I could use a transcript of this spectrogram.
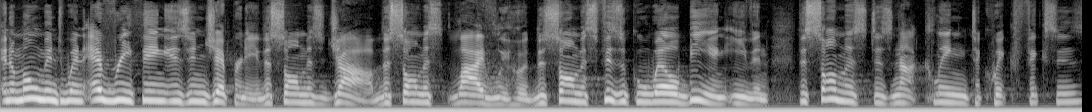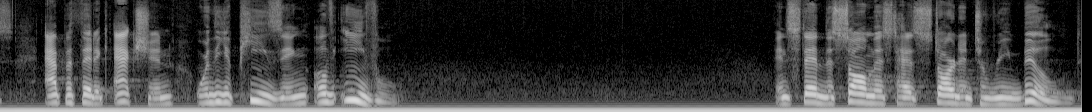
In a moment when everything is in jeopardy, the psalmist's job, the psalmist's livelihood, the psalmist's physical well being, even, the psalmist does not cling to quick fixes, apathetic action, or the appeasing of evil. Instead, the psalmist has started to rebuild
